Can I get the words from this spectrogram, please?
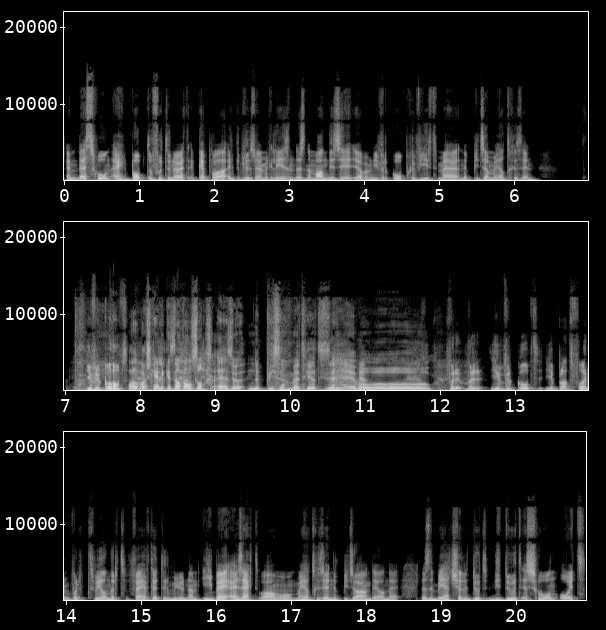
En dat is gewoon echt Bob de voeten uit. Ik heb wel interviews met hem gelezen. Dat is een man die zei, ja, we hebben die verkoop gevierd met een pizza met heel het gezin. Je verkoopt, Wa- waarschijnlijk is dat al zot, hè, zo een pizza met heel het gezin. Hè. Wow, wow, wow, wow, wow. voor, voor, je verkoopt je platform voor 225 miljoen aan eBay. Hij zegt, wow, wow, met heel het gezin de pizza gaan delen. Nee. Dat is een beetje chille dude. Die dude is gewoon ooit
